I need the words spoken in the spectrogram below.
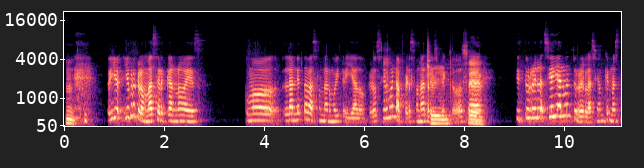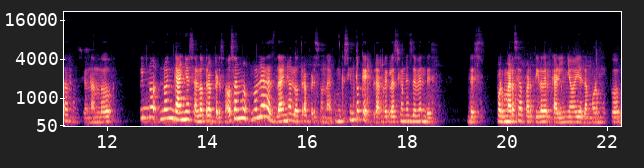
Mm. Yo, yo creo que lo más cercano es, como la neta va a sonar muy trillado, pero ser buena persona al respecto, o sea, si, tu si hay algo en tu relación que no está funcionando, no, no engañes a la otra persona, o sea, no, no, le hagas daño a la otra persona, como que siento que las relaciones deben de, de, formarse a partir del cariño y el amor mutuo,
